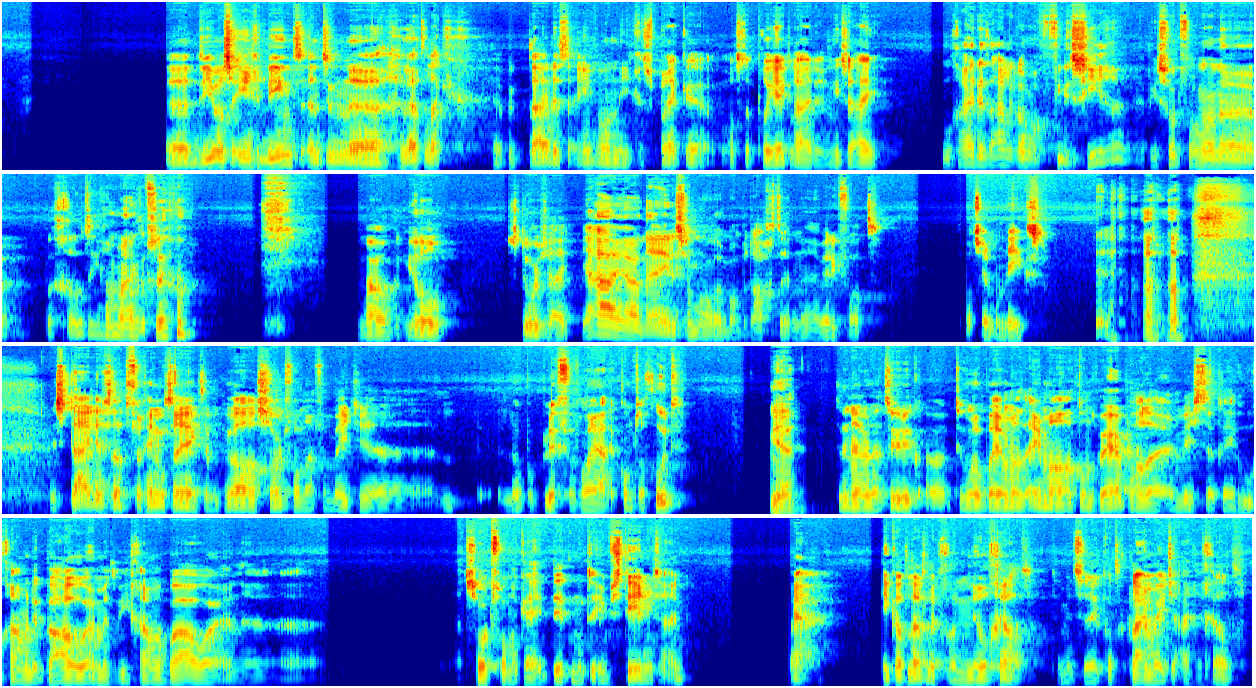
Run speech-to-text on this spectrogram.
Uh, die was ingediend en toen uh, letterlijk heb ik tijdens een van die gesprekken, was de projectleider en die zei, hoe ga je dit eigenlijk allemaal financieren? Heb je een soort van een uh, begroting gemaakt of zo? Waarop ik heel stoer zei, ja, ja, nee, dat is allemaal helemaal bedacht en uh, weet ik wat. Dat was helemaal niks. dus tijdens dat vergunningstraject heb ik wel een soort van even een beetje uh, lopen bluffen van, ja, dat komt wel goed. Ja. Toen hebben we natuurlijk, toen we op een gegeven moment eenmaal het ontwerp hadden en wisten, oké, okay, hoe gaan we dit bouwen en met wie gaan we bouwen en een soort van, oké, dit moet de investering zijn. Maar ja, ik had letterlijk gewoon nul geld. Tenminste, ik had een klein beetje eigen geld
